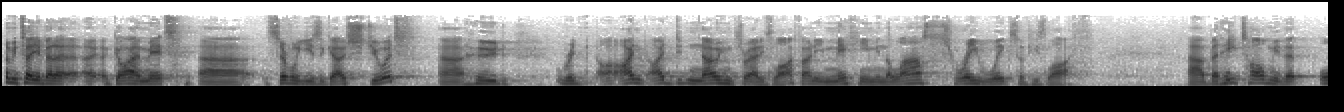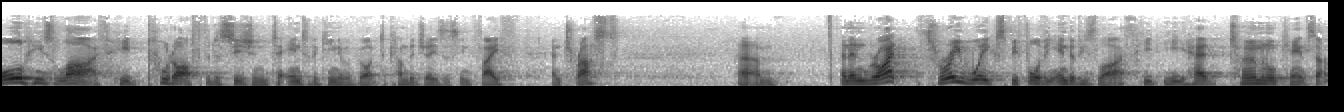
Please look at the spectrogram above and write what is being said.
Let me tell you about a, a guy I met uh, several years ago, Stuart, uh, who'd I, I didn't know him throughout his life. I only met him in the last three weeks of his life. Uh, but he told me that all his life he'd put off the decision to enter the kingdom of God, to come to Jesus in faith and trust. Um, and then, right three weeks before the end of his life, he, he had terminal cancer.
